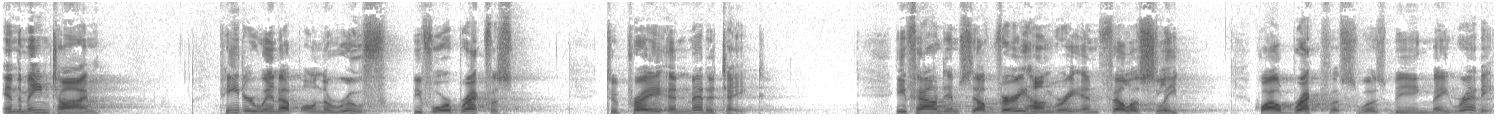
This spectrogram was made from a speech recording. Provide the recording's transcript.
In the meantime, Peter went up on the roof before breakfast to pray and meditate. He found himself very hungry and fell asleep while breakfast was being made ready.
